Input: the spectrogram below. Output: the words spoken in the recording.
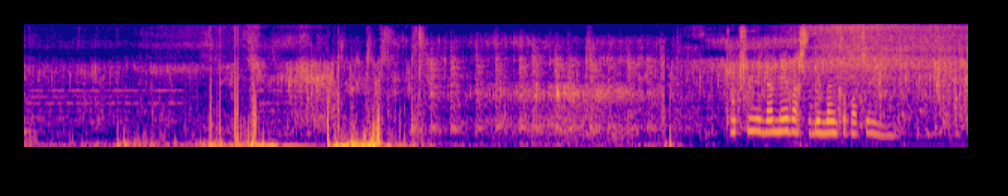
Çok sinirlenmeye başladım ben kapatacağım. bunu.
